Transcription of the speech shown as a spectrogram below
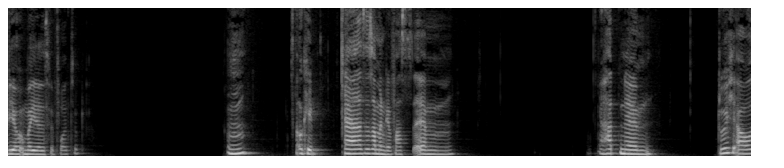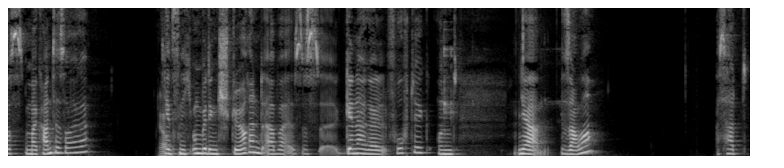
wie auch immer ihr das bevorzugt. Mhm. Okay, äh, zusammengefasst. Ähm, hat eine durchaus markante Säure. Ja. Jetzt nicht unbedingt störend, aber es ist äh, generell fruchtig und ja, sauer. Es hat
